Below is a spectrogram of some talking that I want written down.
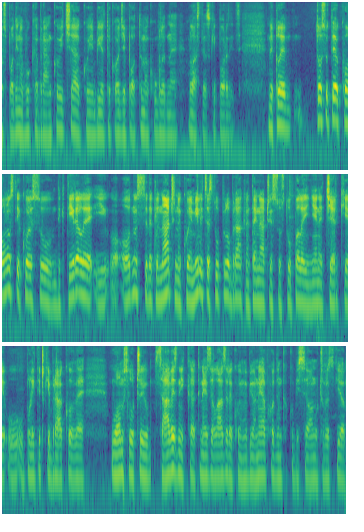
gospodina Vuka Brankovića, koji je bio takođe potomak ugledne vlastelske porodice. Dakle, to su te okolnosti koje su diktirale i odnose, dakle način na koje je Milica stupila u brak, na taj način su stupale i njene čerke u, u političke brakove, u ovom slučaju saveznika kneza Lazara kojim je bio neophodan kako bi se on učvrstio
